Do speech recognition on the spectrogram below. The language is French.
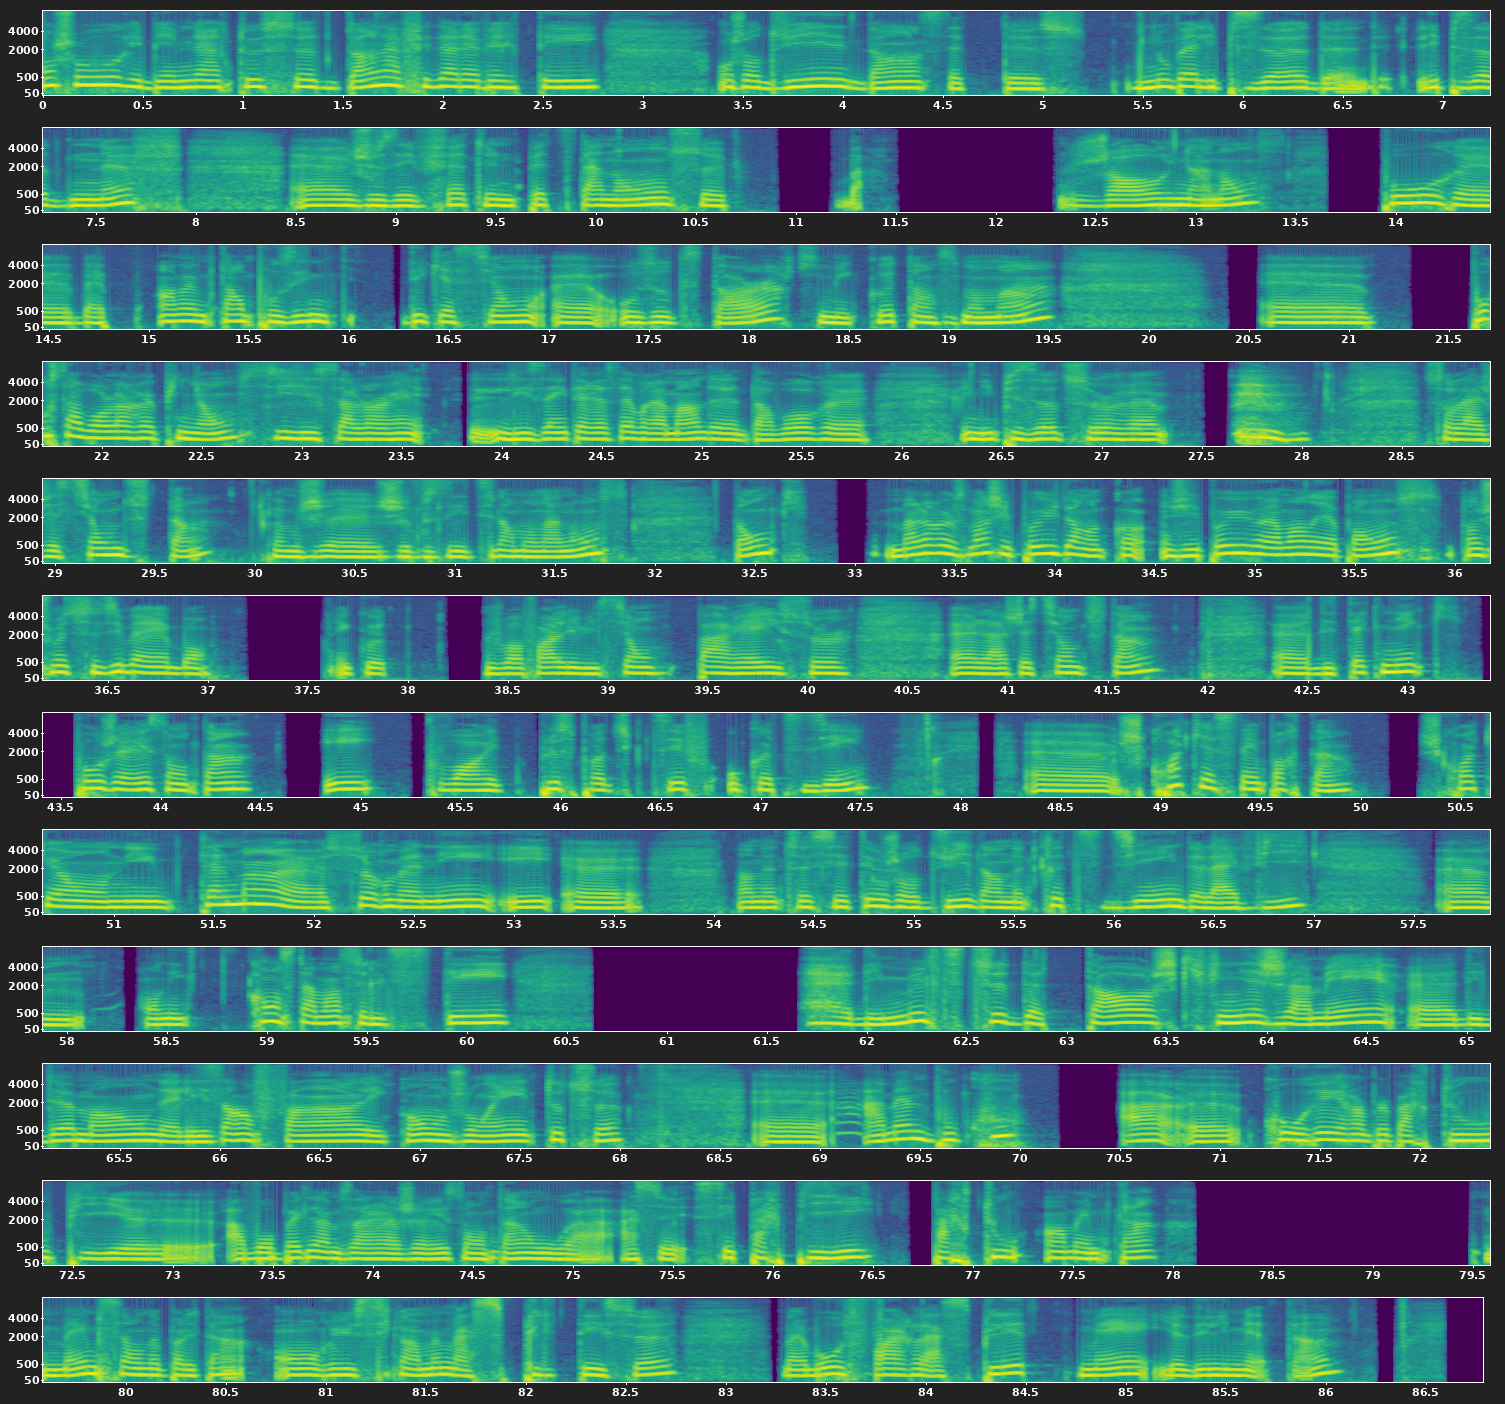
Bonjour et bienvenue à tous dans la Fille de la vérité. Aujourd'hui, dans cet euh, nouvel épisode, l'épisode 9, euh, je vous ai fait une petite annonce, euh, ben, genre une annonce, pour ben, en même temps poser des questions aux auditeurs qui m'écoutent en ce moment. pour savoir leur opinion, si ça les intéressait vraiment d'avoir un épisode sur la gestion du temps, comme je, vous ai dit dans mon annonce. Donc, malheureusement, j'ai pas eu j'ai pas eu vraiment de réponse. Donc, je me suis dit, ben bon, écoute, je vais faire l'émission pareil sur euh, la gestion du temps, euh, des techniques pour gérer son temps et pouvoir être plus productif au quotidien. Euh, je crois que c'est important. Je crois qu'on est tellement surmené et dans notre société aujourd'hui, dans notre quotidien de la vie, on est constamment sollicité. Euh, des multitudes de tâches qui finissent jamais, euh, des demandes, les enfants, les conjoints, tout ça, amène beaucoup à courir un peu partout, puis avoir bien de la misère à gérer son temps ou à, s'éparpiller partout en même temps. Même si on n'a pas le temps, on réussit quand même à splitter ça. Ben beau faire la split, mais il y a des limites. Hein?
